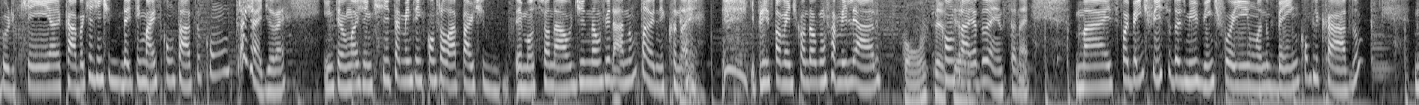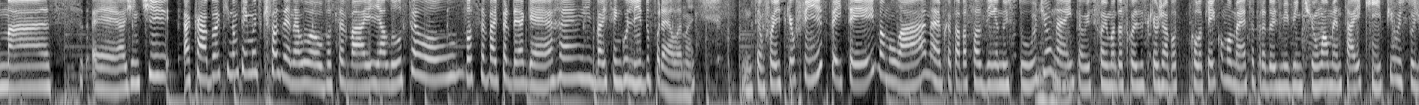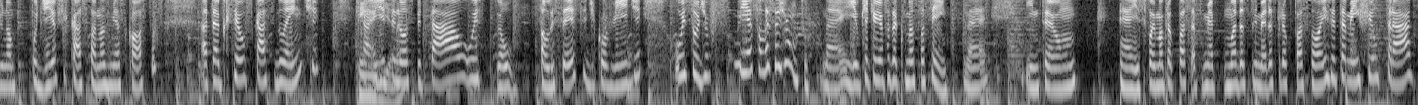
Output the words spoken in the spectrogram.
Porque acaba que a gente daí tem mais contato com tragédia, né? Então a gente também tem que controlar a parte emocional de não virar num pânico, né? E principalmente quando algum familiar Com certeza. contrai a doença, né? Mas foi bem difícil, 2020 foi um ano bem complicado. Mas é, a gente acaba que não tem muito o que fazer, né, Lu? Ou você vai à luta ou você vai perder a guerra e vai ser engolido por ela, né? Então foi isso que eu fiz, peitei, vamos lá. Na época eu tava sozinha no estúdio, né? Então isso foi uma das coisas que eu já coloquei como meta para 2021, aumentar a equipe. O estúdio não podia ficar só nas minhas costas. Até porque se eu ficasse doente, Quem caísse iria, no né? hospital, o est- eu falecesse de Covid, o estúdio ia falecer junto, né? E o que, que eu ia fazer com os meus pacientes, né? Então, é, isso foi uma preocupação, uma das primeiras preocupações e também filtrar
